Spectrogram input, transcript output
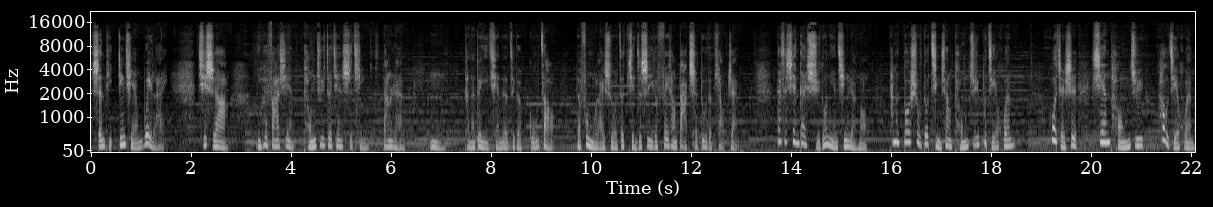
身体、金钱、未来。其实啊，你会发现同居这件事情，当然，嗯，可能对以前的这个古早。的父母来说，这简直是一个非常大尺度的挑战。但是现代许多年轻人哦，他们多数都倾向同居不结婚，或者是先同居后结婚。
